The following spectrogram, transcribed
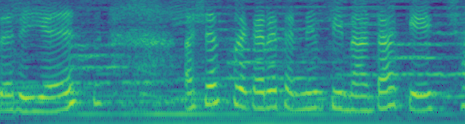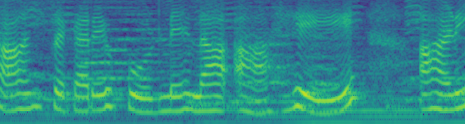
तर येस अशाच प्रकारे त्यांनी पिनाटा केक छान प्रकारे फोडलेला आहे आणि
